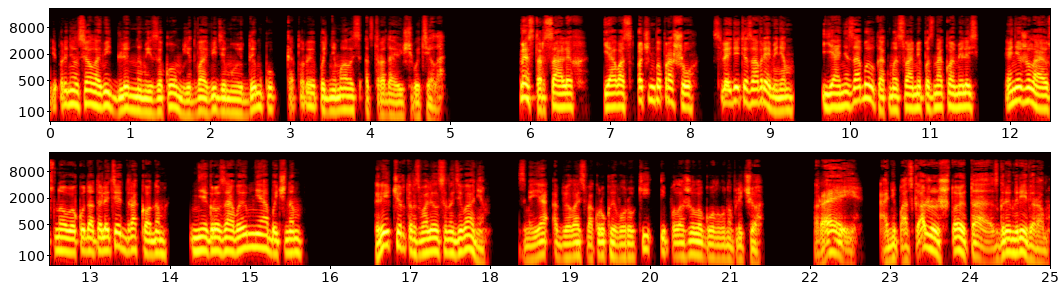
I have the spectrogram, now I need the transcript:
и принялся ловить длинным языком едва видимую дымку, которая поднималась от страдающего тела. «Мистер Салих, я вас очень попрошу, следите за временем. Я не забыл, как мы с вами познакомились, Я не желаю снова куда-то лететь драконом, ни грузовым, ни обычным». Ричард развалился на диване. Змея обвелась вокруг его руки и положила голову на плечо. «Рэй, а не подскажешь, что это с Гринривером?»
